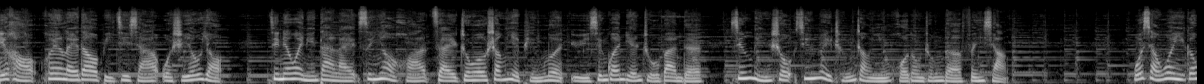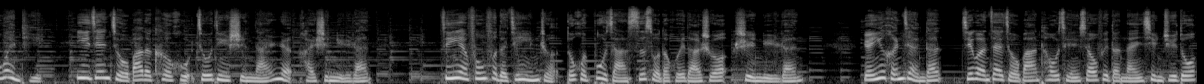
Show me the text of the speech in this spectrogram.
你好，欢迎来到笔记侠，我是悠悠。今天为您带来孙耀华在中欧商业评论与新观点主办的新零售新锐成长营活动中的分享。我想问一个问题：一间酒吧的客户究竟是男人还是女人？经验丰富的经营者都会不假思索地回答说是女人。原因很简单，尽管在酒吧掏钱消费的男性居多，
